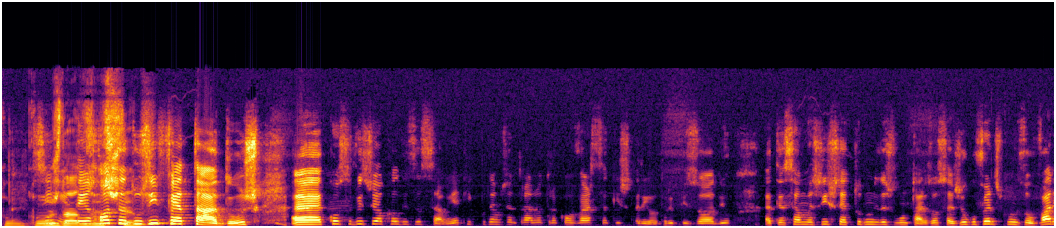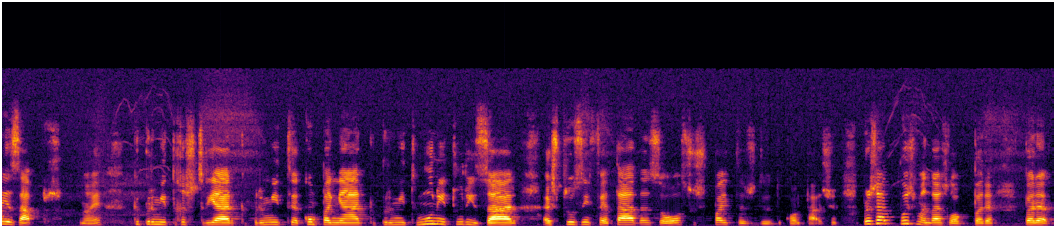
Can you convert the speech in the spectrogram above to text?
com, com Sim, os dados tem a rota dos infectados uh, com serviços de localização. E é aqui que podemos entrar noutra conversa, que isto estaria outro episódio. Atenção, mas isto é tudo medidas voluntárias. Ou seja, o governo disponibilizou várias apps, não é? Que permite rastrear, que permite acompanhar, que permite monitorizar as pessoas infectadas ou suspeitas de, de contágio. Para já depois mandares logo para, para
